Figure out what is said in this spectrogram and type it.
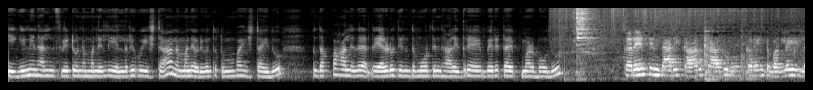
ಈ ಗಿಣ್ಣಿನ ಹಾಲಿನ ಸ್ವೀಟು ನಮ್ಮ ಮನೆಯಲ್ಲಿ ಎಲ್ಲರಿಗೂ ಇಷ್ಟ. ನಮ್ಮ ಮನೆಯವರಿಗಂತೂ ತುಂಬ ಇಷ್ಟ ಇದು. ದಪ್ಪ ಹಾಲಿದ್ರೆ ಎರಡು ದಿನದ, ಮೂರು ದಿನದ ಹಾಲಿದ್ರೆ ಬೇರೆ ಟೈಪ್ ಮಾಡ್ಬೋದು. ಕರೆಂಟಿನ ದಾರಿ ಕಾದು ಕಾದು ಕರೆಂಟ್ ಬರಲೇ ಇಲ್ಲ.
